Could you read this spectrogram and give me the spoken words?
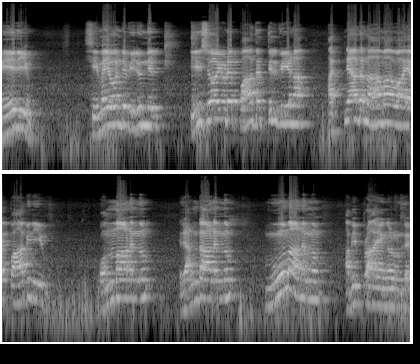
മേരിയും ശിമയോന്റെ വിരുന്നിൽ ഈശോയുടെ പാദത്തിൽ വീണ അജ്ഞാത നാമാവായ പാപിനിയും ഒന്നാണെന്നും രണ്ടാണെന്നും മൂന്നാണെന്നും അഭിപ്രായങ്ങളുണ്ട്.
